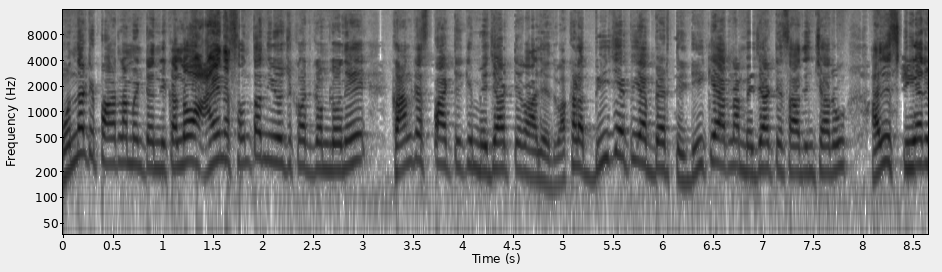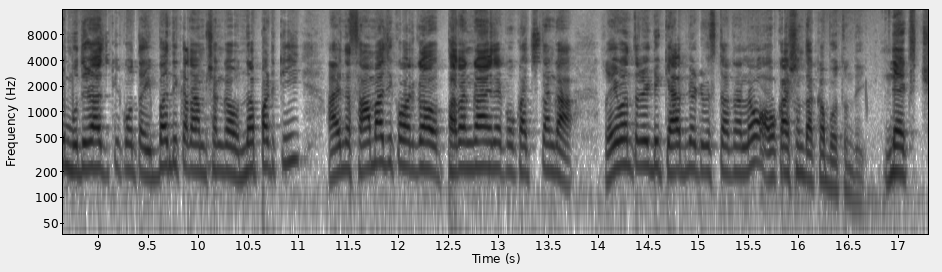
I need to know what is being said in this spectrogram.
మొన్నటి పార్లమెంట్ ఎన్నికల్లో ఆయన సొంత నియోజకవర్గంలోనే కాంగ్రెస్ పార్టీకి మెజార్టీ రాలేదు. అక్కడ బీజేపీ అభ్యర్థి డీకే అర్ణ మెజార్టీ సాధించారు. అది శ్రీహరి ముదిరాజుకి కొంత ఇబ్బందికర అంశంగా ఉన్నప్పటికీ ఆయన సామాజిక వర్గ పరంగా ఆయనకు ఖచ్చితంగా రేవంత్ రెడ్డి క్యాబినెట్ విస్తరణలో అవకాశం దక్కబోతుంది. నెక్స్ట్.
